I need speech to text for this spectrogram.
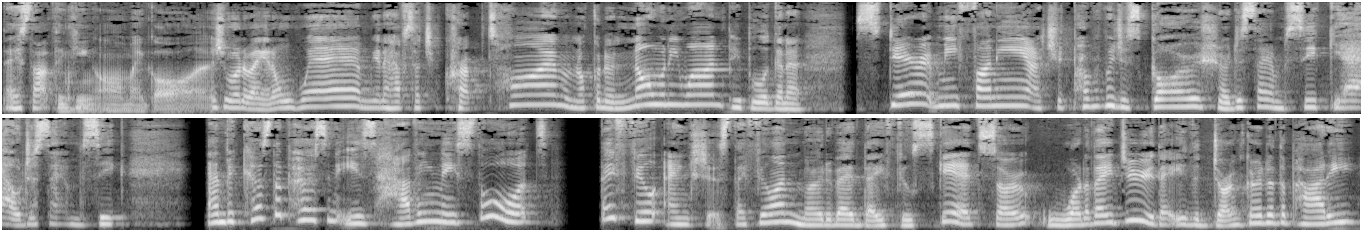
they start thinking, oh my gosh, what am I going to wear? I'm going to have such a crap time. I'm not going to know anyone. People are going to stare at me funny. I should probably just go. Should I just say I'm sick? Yeah, I'll just say I'm sick. And because the person is having these thoughts, they feel anxious, they feel unmotivated, they feel scared. So what do they do? They either don't go to the party,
